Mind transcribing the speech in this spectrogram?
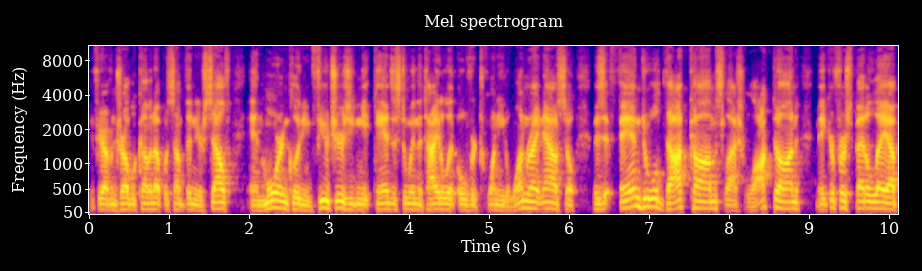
If you're having trouble coming up with something yourself and more, including futures, you can get Kansas to win the title at over 20 to 1 right now. So visit fanduel.com slash locked on. Make your first bet a layup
